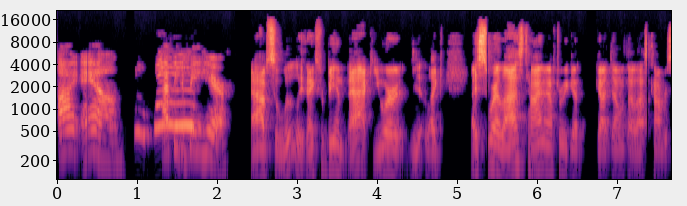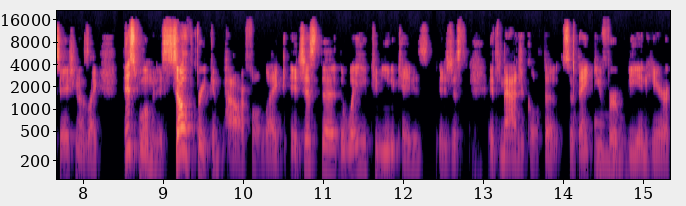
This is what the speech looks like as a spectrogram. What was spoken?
I am. Happy to be here. Absolutely. Thanks for being back. You are like, I swear, last time after we got, got done with our last conversation, I was like, this woman is so freaking powerful. Like, it's just the, the way you communicate is, is just, it's magical. So, so thank you mm. for being here.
